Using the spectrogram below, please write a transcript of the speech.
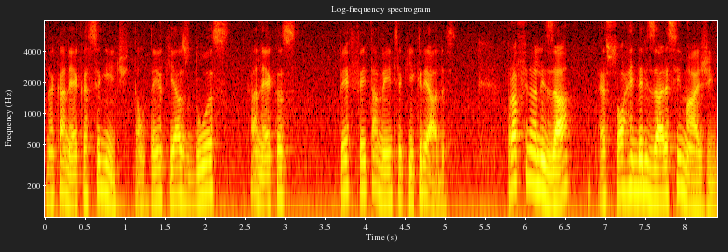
na caneca seguinte. Então tenho aqui as duas canecas perfeitamente aqui criadas. Para finalizar, é só renderizar essa imagem.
